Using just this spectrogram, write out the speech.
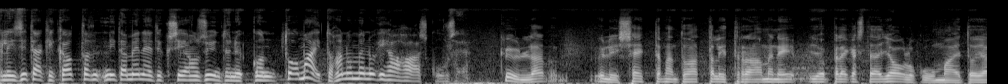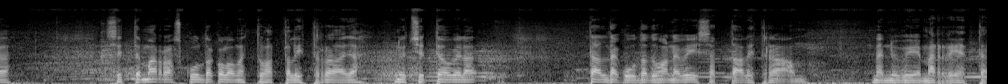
Eli sitäkin kautta niitä menetyksiä on syntynyt, kun tuo maitohan on mennyt ihan haaskuuseen. Kyllä, yli 7000 litraa meni jo pelkästään joulukuun maito ja sitten marraskuulta 3000 litraa ja nyt sitten on vielä tältä kuulta 1500 litraa on mennyt viemäri. Että,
